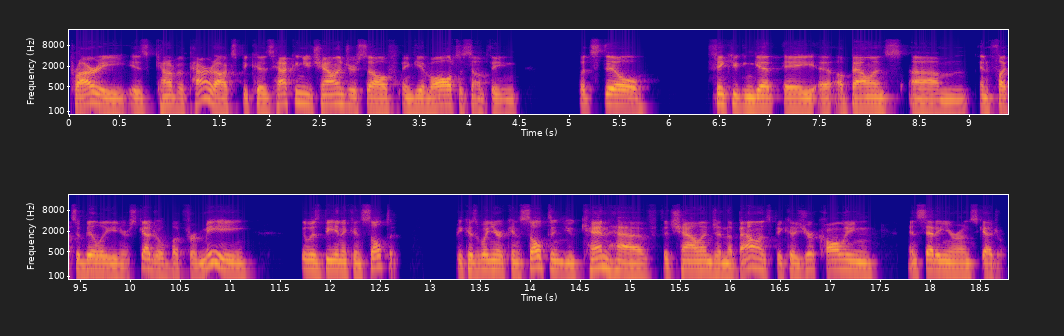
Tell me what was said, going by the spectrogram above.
priority is kind of a paradox because how can you challenge yourself and give all to something but still think you can get a a balance um, and flexibility in your schedule? But for me it was being a consultant because when you're a consultant you can have the challenge and the balance because you're calling and setting your own schedule.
